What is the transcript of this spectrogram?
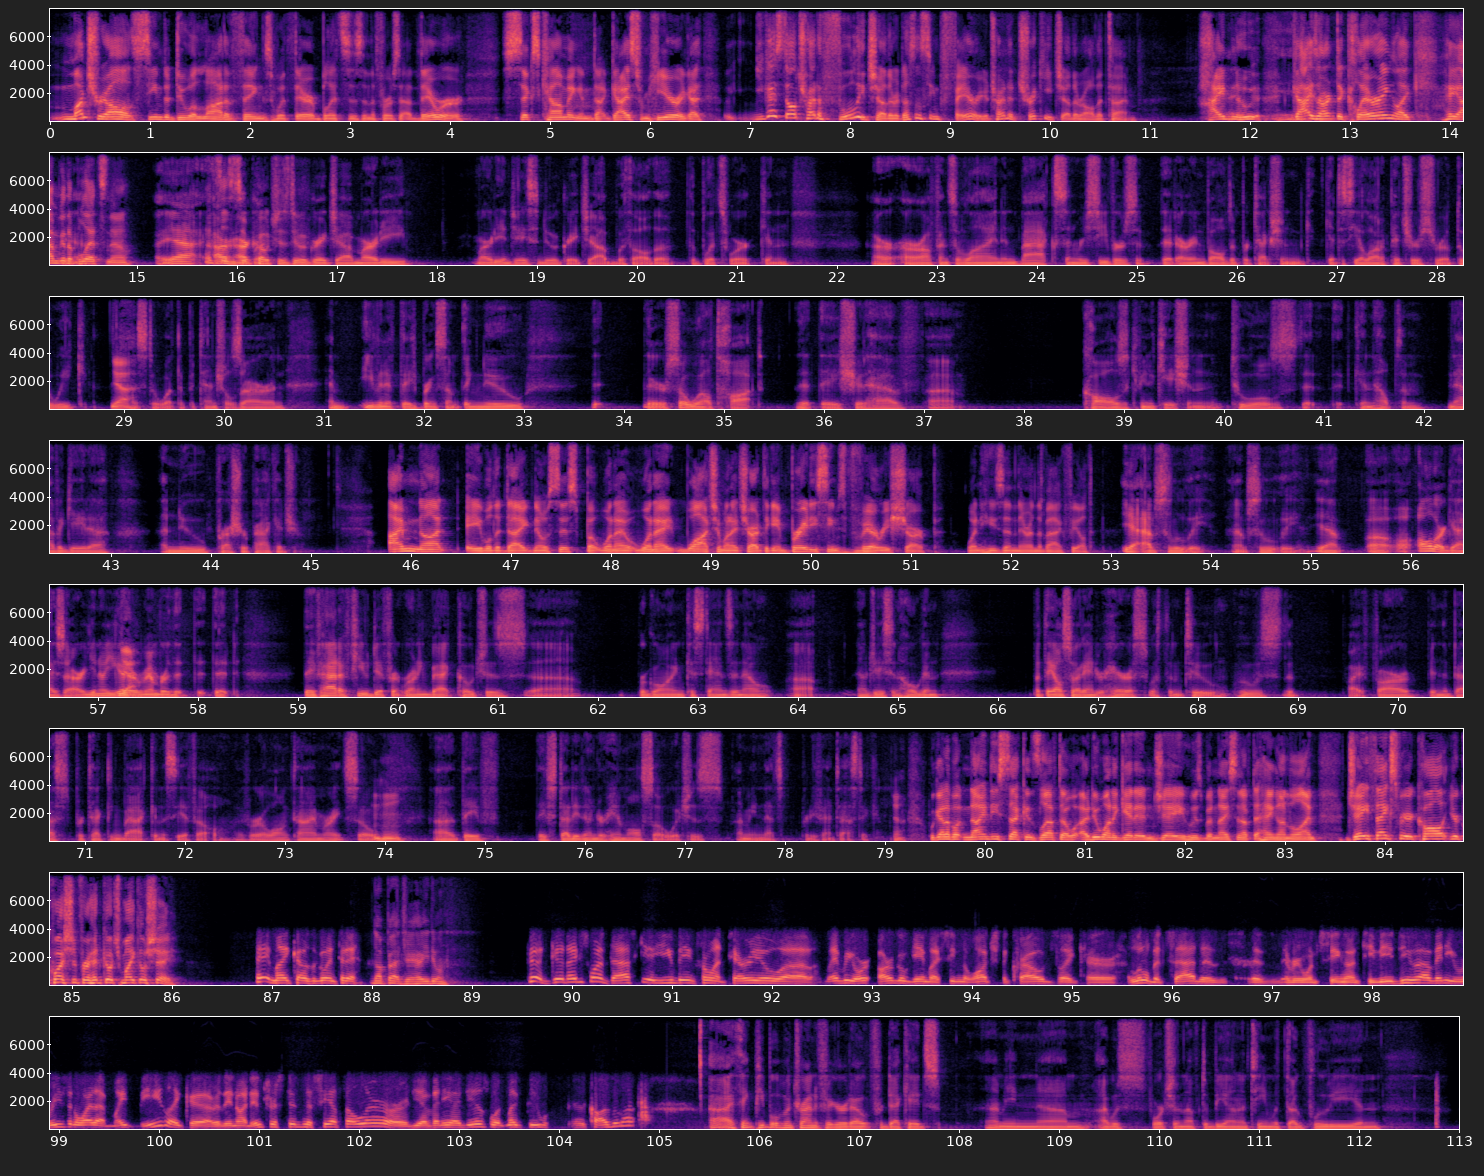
Montreal seemed to do a lot of things with their blitzes in the first. Uh, there were six coming and guys from here and guys. You guys all try to fool each other. It doesn't seem fair. You're trying to trick each other all the time. Hiding who yeah. guys aren't declaring like, "Hey, I'm going to yeah. blitz now." Yeah, our, our coaches do a great job. Marty, Marty, and Jason do a great job with all the the blitz work and our, our offensive line and backs and receivers that are involved in protection get to see a lot of pictures throughout the week yeah. as to what the potentials are. And, and even if they bring something new, they're so well taught that they should have uh, calls, communication tools that, that can help them navigate a, a new pressure package. I'm not able to diagnose this, but when I when I watch and when I chart the game, Brady seems very sharp when he's in there in the backfield. Yeah, absolutely, absolutely. Yeah, uh, all our guys are. You know, you got to yeah. remember that, that, that they've had a few different running back coaches. Uh, Burgoyne, Costanza, now uh, now Jason Hogan, but they also had Andrew Harris with them too, who's the by far been the best protecting back in the CFL for a long time, right? So mm-hmm. uh, they've they've studied under him also, which is, I mean, that's pretty fantastic. Yeah. We got about 90 seconds left. I, I, do want to get in Jay, who's been nice enough to hang on the line. Jay, thanks for your call. Your question for head coach Mike O'Shea. Hey, Mike, how's it going today? Not bad, Jay. How you doing? Good, good. I just wanted to ask you, you being from Ontario, uh, every Argo game I seem to watch, the crowds like are a little bit sad as as everyone's seeing on TV. Do you have any reason why that might be? Like, uh, are they not interested in the CFL there, or do you have any ideas what might be the cause of that? I think people have been trying to figure it out for decades. I mean, um, I was fortunate enough to be on a team with Doug Flutie and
